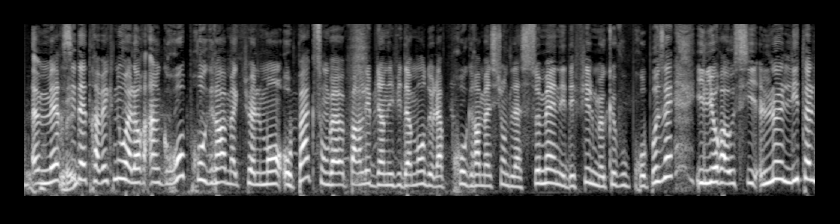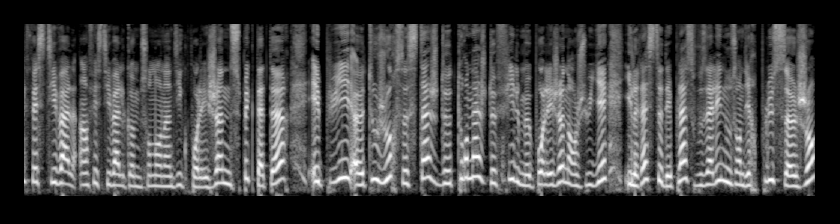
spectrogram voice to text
Euh, merci Oui. d'être avec nous. Alors un gros programme actuellement au PAX. On va parler bien évidemment de la programmation de la semaine et des films que vous proposez. Il y aura aussi le Little Festival, un festival comme son nom l'indique pour les jeunes spectateurs. Et puis euh, toujours ce stage de tournage de films pour les jeunes en juillet. Il reste des places. Vous allez nous en dire plus, Jean.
